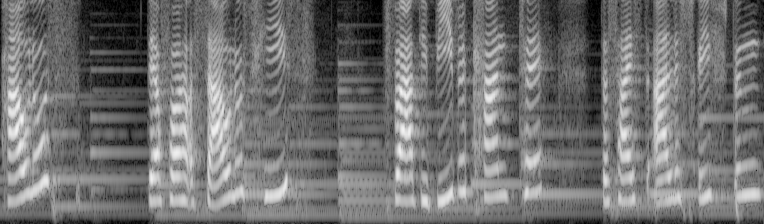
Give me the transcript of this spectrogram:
Paulus, der vorher Saulus hieß, zwar die Bibel kannte, das heißt alle Schriften,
